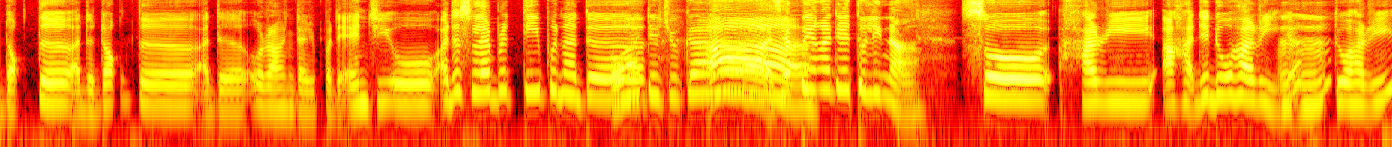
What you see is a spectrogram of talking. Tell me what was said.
doktor, ada doktor, ada orang daripada NGO, ada selebriti pun ada. Oh ada juga. Ah. Siapa yang ada tu Lina? So hari Ahad dia dua hari mm-hmm. kan? Dua hari,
